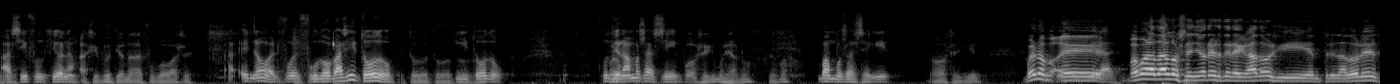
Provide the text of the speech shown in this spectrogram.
así funciona. así funciona el fútbol base. Eh, No, el, fútbol base y todo. Y todo, todo, Y todo. todo. Funcionamos así. Pues seguimos ya, ¿no? Vamos a seguir. Vamos a seguir. Bueno, eh, vamos a dar los señores delegados y entrenadores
